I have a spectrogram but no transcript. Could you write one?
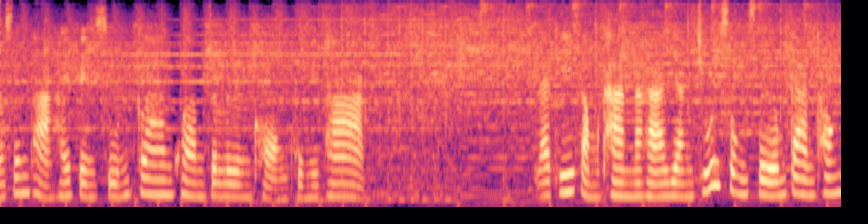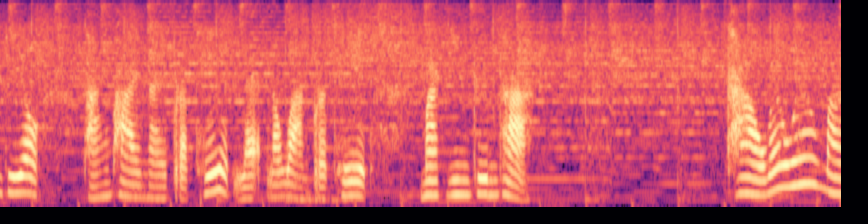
วเส้นทางให้เป็นศูนย์กลางความเจริญของภูมิภาค และที่สำคัญนะคะยังช่วยส่งเสริมการท่องเที่ยวทั้งภายในประเทศและระหว่างประเทศมากยิ่งขึ้นค่ะ ข่าวแว่วๆมา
